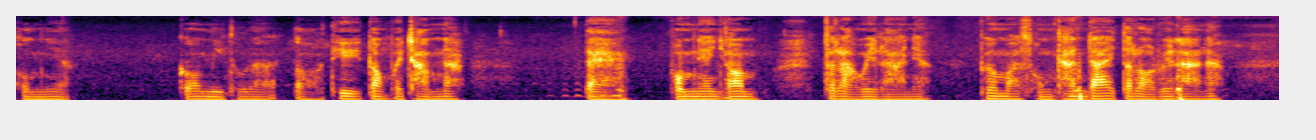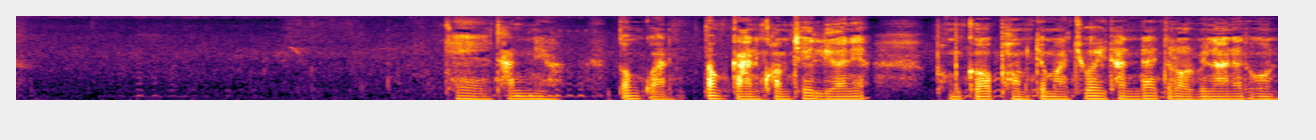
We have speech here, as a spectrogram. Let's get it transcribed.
ผมเนี่ย ก็มีธุระต่อที่ต้องไปทำนะ แต่ผมเนี่ยยอมสละเวลาเนี่ย เพื่อมาส่งท่านได้ตลอดเวลานะ แค่ท่านเนี่ยต้องการต้องการความช่วยเหลือเนี่ย ผมก็พร้อมจะมาช่วยท่านได้ตลอดเวลานะทุกคน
